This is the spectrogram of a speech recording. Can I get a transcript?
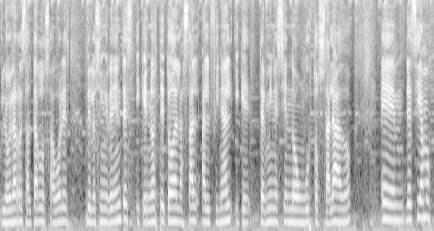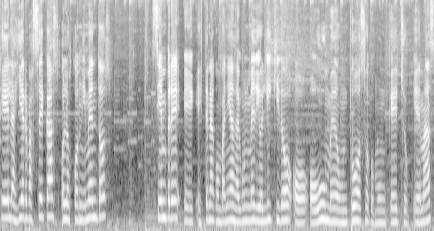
lograr resaltar los sabores de los ingredientes y que no esté toda la sal al final y que termine siendo un gusto salado. Eh, decíamos que las hierbas secas o los condimentos siempre eh, estén acompañadas de algún medio líquido o, o húmedo, untuoso, como un ketchup y demás,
